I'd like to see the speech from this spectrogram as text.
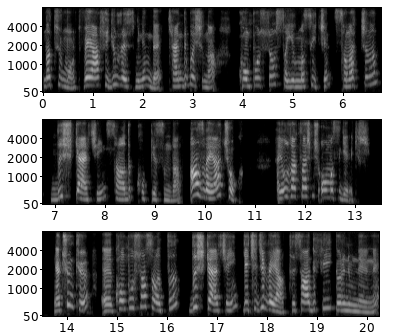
natürmort veya figür resminin de kendi başına kompozisyon sayılması için sanatçının dış gerçeğin sadık kopyasından az veya çok hani uzaklaşmış olması gerekir. Ya çünkü e, kompozisyon sanatı dış gerçeğin geçici veya tesadüfi görünümlerini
